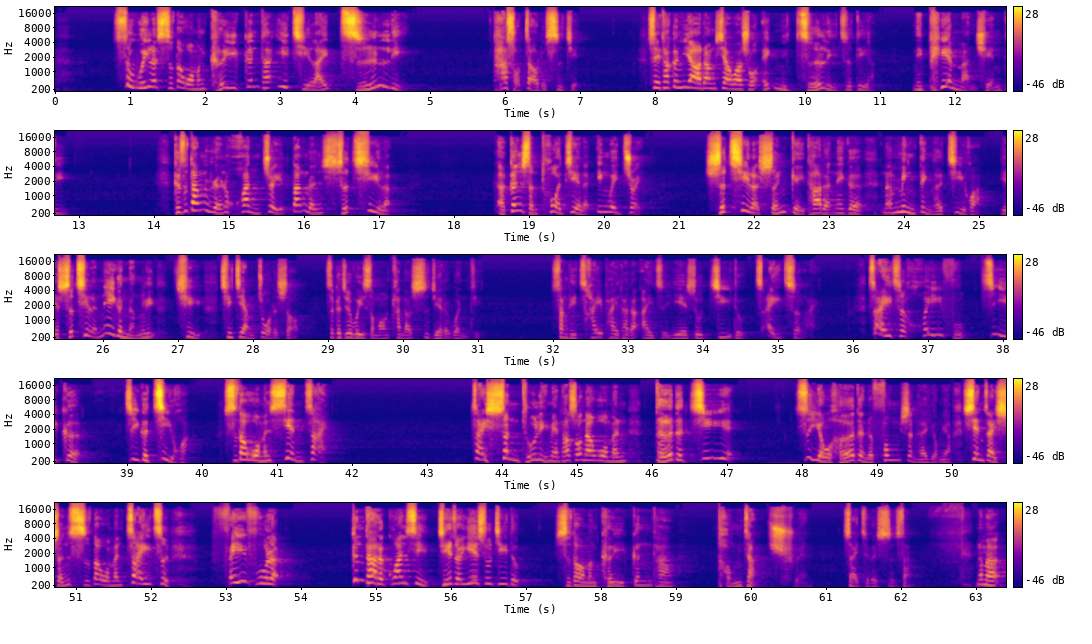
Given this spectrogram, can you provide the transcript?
是为了使到我们可以跟他一起来治理他所造的世界。所以他跟亚当夏娃说：“哎，你治理之地啊，你遍满全地。”可是当人犯罪，当人失去了，呃，跟神脱界了，因为罪，失去了神给他的那个那命定和计划。也失去了那个能力去去这样做的时候，这个就是为什么看到世界的问题。上帝差派他的爱子耶稣基督再一次来，再一次恢复这个这个计划，使到我们现在在圣徒里面，他说呢，我们得的基业是有何等的丰盛和荣耀。现在神使到我们再一次恢复了。跟他的关系，借着耶稣基督，使到我们可以跟他同掌权，在这个世上。那么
